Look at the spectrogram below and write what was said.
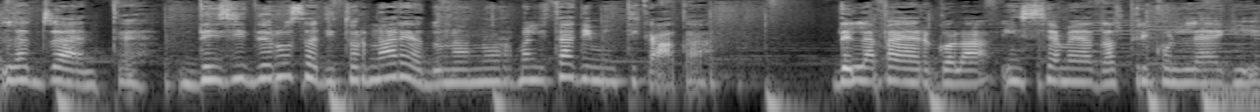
la gente desiderosa di tornare ad una normalità dimenticata. Della Pergola, insieme ad altri colleghi,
